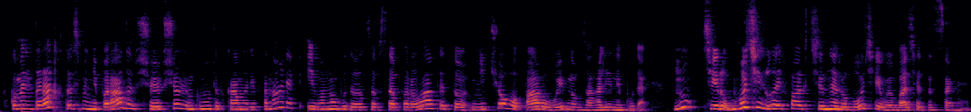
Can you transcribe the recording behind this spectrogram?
В коментарях хтось мені порадив, що якщо вімкнути в камері фонарик і воно буде оце все парувати, то нічого пару видно взагалі не буде. Ну, чи робочий лайфхак, чи не робочий, ви бачите самі.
